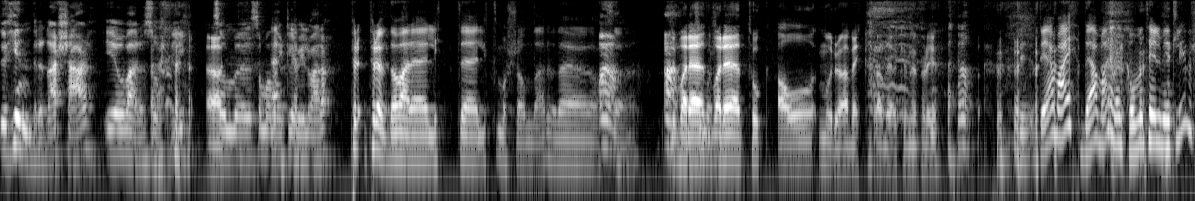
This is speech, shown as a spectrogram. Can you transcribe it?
Du hindrer deg sjæl i å være så fri Ja. som, som man egentlig vil være. Prøvde å være litt, litt morsom der, men det var Å, ja. så Du bare, du bare tok all moroa vekk fra det å kunne fly. det, det er meg. Det er meg. Velkommen til mitt liv.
